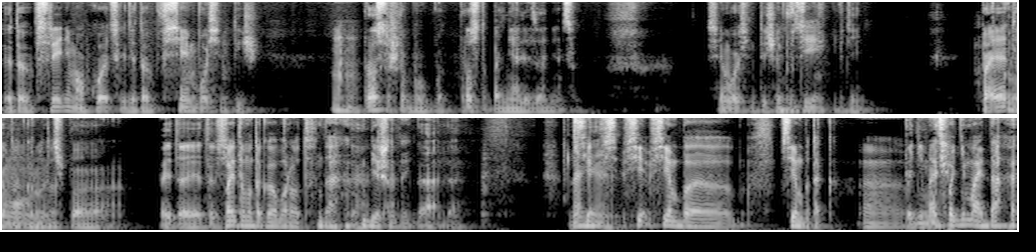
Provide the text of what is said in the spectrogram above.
это в среднем обходится где-то в 7-8 тысяч. Мгм. Просто чтобы вот просто подняли задницу. 7-8 тысяч В день. В день. Поэтому, Круто, круто. ну, типа, это, это все. Поэтому такой оборот, да, бешеный. Да, да. Все- Наверное. все- все- всем бы, всем бы так э, Поднимать. Поднимать, да.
